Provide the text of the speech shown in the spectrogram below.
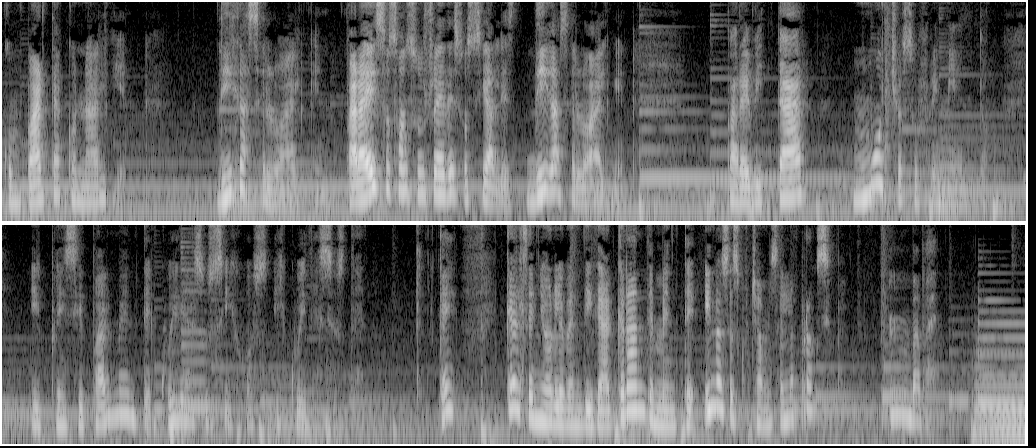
comparta con alguien. Dígaselo a alguien. Para eso son sus redes sociales. Dígaselo a alguien. Para evitar mucho sufrimiento. Y principalmente cuide a sus hijos y cuídese usted. ¿Ok? Que el Señor le bendiga grandemente y nos escuchamos en la próxima. Bye bye.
